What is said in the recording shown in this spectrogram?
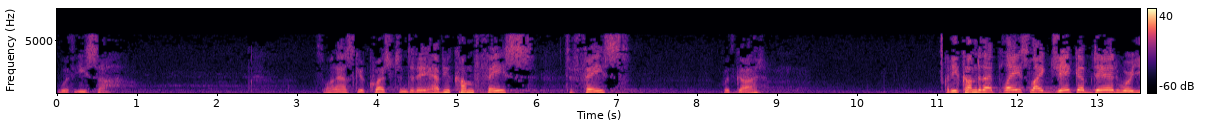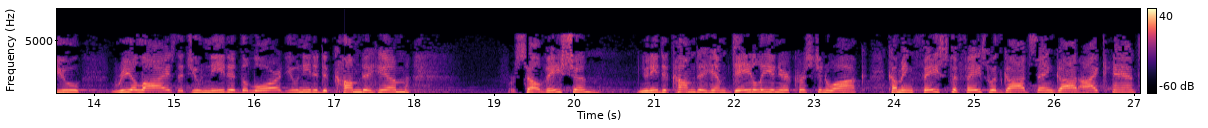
with Esau. So I want to ask you a question today. Have you come face to face with God? Have you come to that place like Jacob did where you realized that you needed the Lord? You needed to come to Him for salvation? You need to come to Him daily in your Christian walk, coming face to face with God, saying, God, I can't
